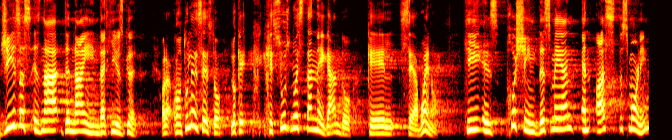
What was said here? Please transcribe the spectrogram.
Jesus is not denying that he is good. Ahora, cuando tú lees esto, lo que Je- Jesús no está negando que Él sea bueno. He is pushing this man and us this morning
